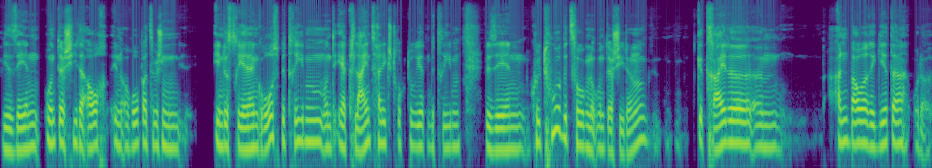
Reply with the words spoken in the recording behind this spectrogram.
wir sehen Unterschiede auch in Europa zwischen industriellen Großbetrieben und eher kleinteilig strukturierten Betrieben. Wir sehen kulturbezogene Unterschiede. Ne? Getreide, ähm, regierter oder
